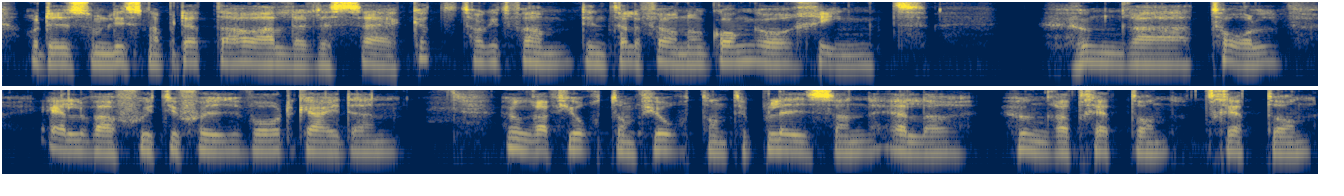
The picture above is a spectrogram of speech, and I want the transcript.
Och du som lyssnar på detta har alldeles säkert tagit fram din telefon någon gång och ringt 112 1177 Vårdguiden 114 14 till polisen eller 113 13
